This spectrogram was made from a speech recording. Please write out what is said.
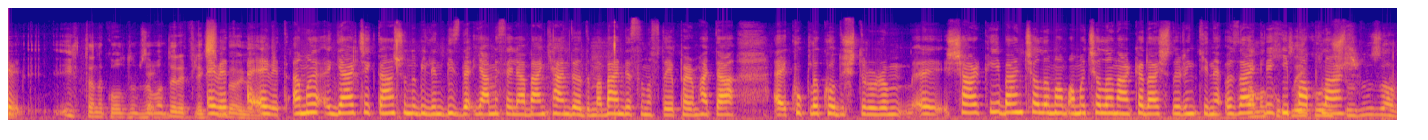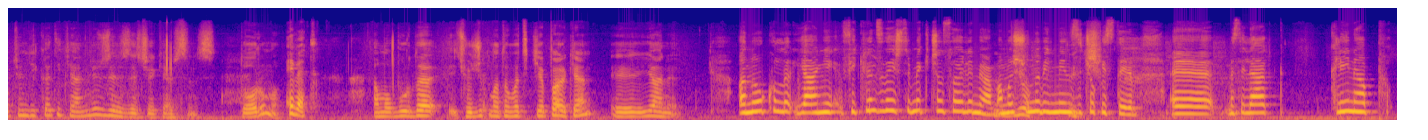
Evet. İlk tanık olduğum zaman da refleksim Evet, böyle oldu. evet ama gerçekten şunu bilin biz de yani mesela ben kendi adıma ben de sınıfta yaparım hatta e, kukla konuştururum. E, şarkıyı ben çalamam ama çalan arkadaşlarınkini Ama özellikle hip kuklayı hoplar. konuşturduğunuz zaman tüm dikkati kendi üzerinize çekersiniz. Doğru mu? Evet. Ama burada çocuk matematik yaparken e, yani Anaokulları yani fikrinizi değiştirmek için söylemiyorum ama Yok, şunu bilmenizi hiç. çok isterim. Ee, mesela Clean Up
